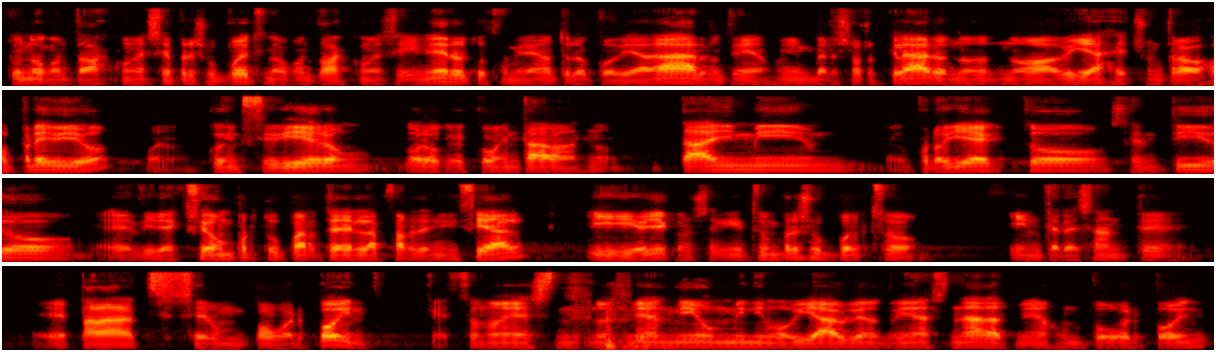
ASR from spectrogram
tú no contabas con ese presupuesto, no contabas con ese dinero, tu familia no te lo podía dar, no tenías un inversor claro, no, no habías hecho un trabajo previo, bueno, coincidieron con lo que comentabas, ¿no? Timing, proyecto, sentido, eh, dirección por tu parte en la parte inicial y, oye, conseguiste un presupuesto interesante eh, para ser un PowerPoint, que esto no es, no tenías ni un mínimo viable, no tenías nada, tenías un PowerPoint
